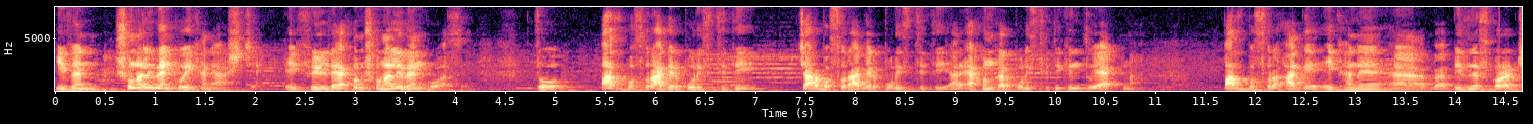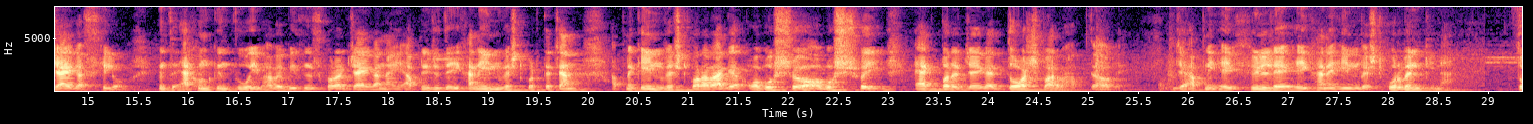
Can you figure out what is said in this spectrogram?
ইভেন সোনালী ব্যাংকও এখানে আসছে। এই ফিল্ডে এখন সোনালী ব্যাংকও আছে। তো পাঁচ বছর আগের পরিস্থিতি, চার বছর আগের পরিস্থিতি আর এখনকার পরিস্থিতি কিন্তু এক না। পাঁচ বছর আগে এইখানে বিজনেস করার জায়গা ছিল। কিন্তু এখন কিন্তু ওইভাবে বিজনেস করার জায়গা নাই। আপনি যদি এখানে ইনভেস্ট করতে চান, আপনাকে ইনভেস্ট করার আগে অবশ্য অবশ্যই একবারের জায়গায় দশ বার ভাবতে হবে যে আপনি এই ফিল্ডে এইখানে ইনভেস্ট করবেন কি না তো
